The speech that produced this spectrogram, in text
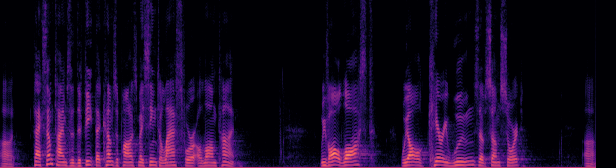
Uh, in fact, sometimes the defeat that comes upon us may seem to last for a long time. We've all lost, we all carry wounds of some sort. Uh,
